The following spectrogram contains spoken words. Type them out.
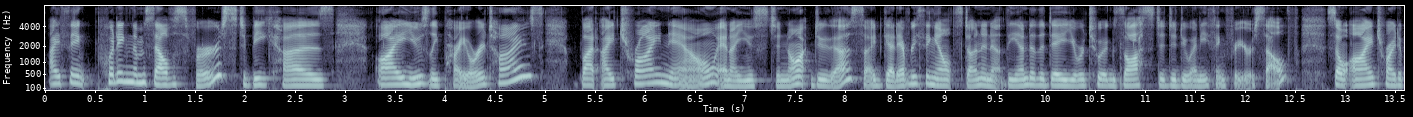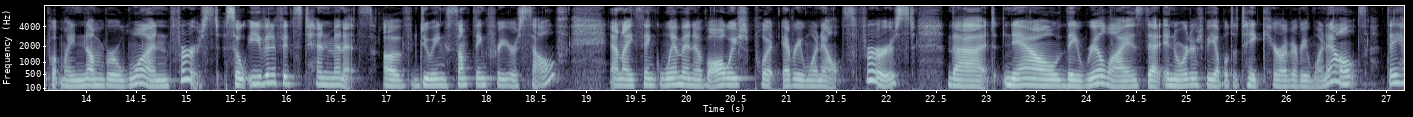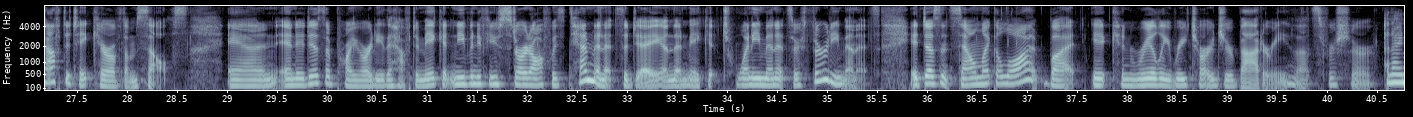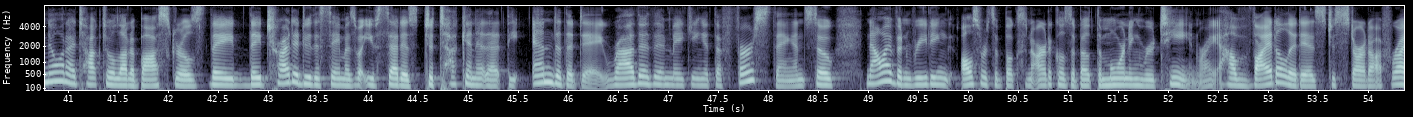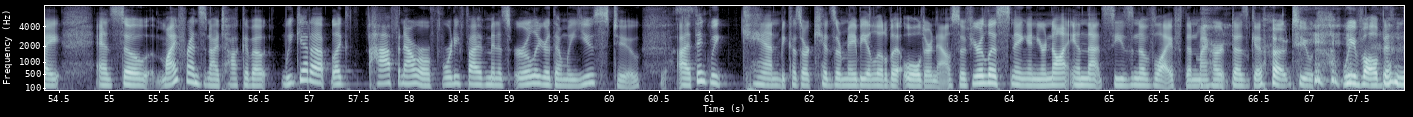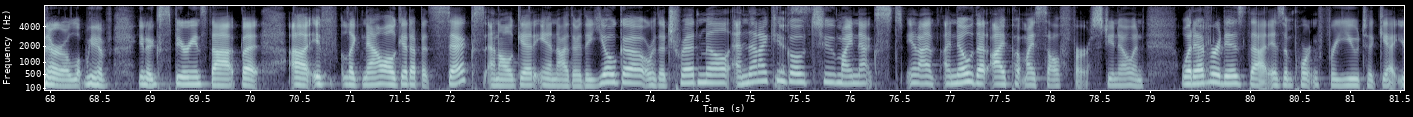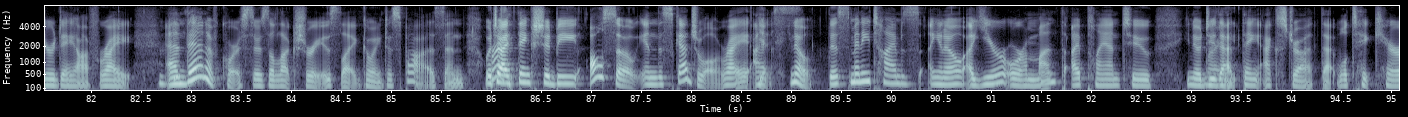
I think putting themselves first because I usually prioritize, but I try now, and I used to not do this. I'd get everything else done, and at the end of the day, you were too exhausted to do anything for yourself. So I try to put my number one first. So even if it's 10 minutes of doing something for yourself, and I think women have always put everyone else first, that now they realize that in order to be able to take care of everyone else, they have to take care of themselves. And, and it is a priority. They have to make it. And even if you start off with 10 minutes a day and then make it 20 minutes or 30 minutes, minutes. It doesn't sound like a lot, but it can really recharge your battery. That's for sure. And I know when I talk to a lot of boss girls, they they try to do the same as what you said is to tuck in it at the end of the day rather than making it the first thing. And so now I've been reading all sorts of books and articles about the morning routine, right? How vital it is to start off right. And so my friends and I talk about we get up like half an hour or 45 minutes earlier than we used to. Yes. I think we can because our kids are maybe a little bit older now. So if you're listening and you're not in that season season of life, then my heart does go out to you. We've all been there. We have, you know, experienced that. But uh, if like now I'll get up at six and I'll get in either the yoga or the treadmill, and then I can yes. go to my next, you know, I, I, know that I put myself first, you know, and whatever right. it is that is important for you to get your day off right. Mm-hmm. And then, of course, there's the luxuries like going to spas, and which right. I think should be also in the schedule, right? Yes. I, you know, this many times, you know, a year or a month, I plan to, you know, do right. that thing extra that will take care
